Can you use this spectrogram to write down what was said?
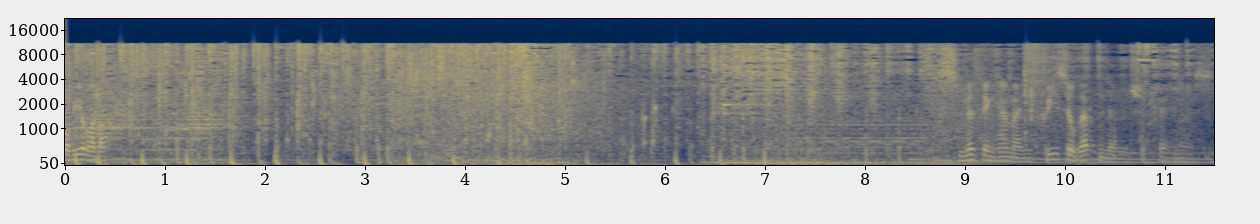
어 위험하다. Smithing hammer increase your weapon damage. Okay, nice.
